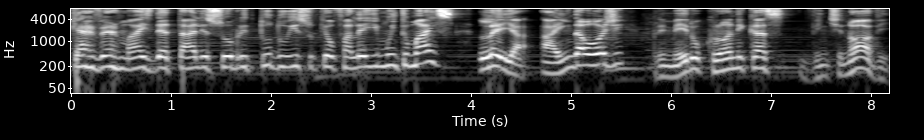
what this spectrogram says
Quer ver mais detalhes sobre tudo isso que eu falei e muito mais? Leia ainda hoje 1 Crônicas 29.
